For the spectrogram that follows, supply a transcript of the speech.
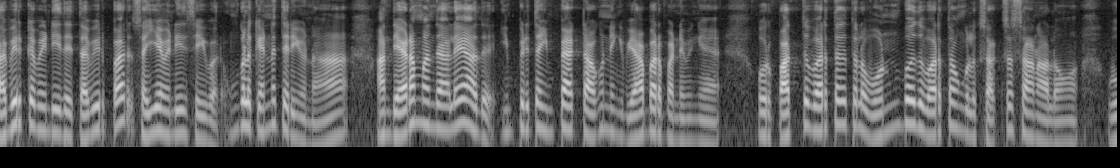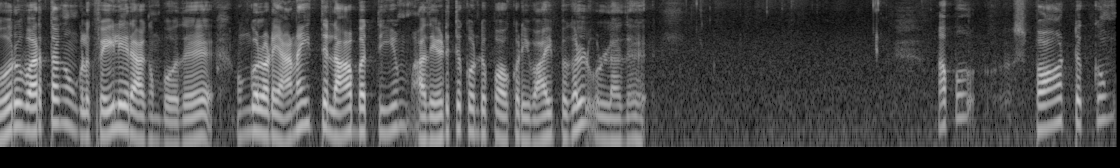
தவிர்க்க வேண்டியதை தவிர்ப்பார் செய்ய வேண்டியதை செய்வார். உங்களுக்கு என்ன தெரியும்னா அந்த இடம் வந்தாலே அது இப்படித்தான் இம்பேக்ட் ஆகும் நீங்கள் வியாபாரம் பண்ணுவீங்க. ஒரு பத்து வர்த்தகத்தில் ஒன்பது வர்த்தகம் உங்களுக்கு சக்ஸஸ் ஆனாலும் ஒரு வர்த்தகம் உங்களுக்கு ஃபெயிலியர் ஆகும்போது உங்களுடைய அனைத்து லாபத்தையும் அதை எடுத்துக்கொண்டு போகக்கூடிய வாய்ப்புகள் உள்ளது. அப்போது ஸ்பாட்டுக்கும்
